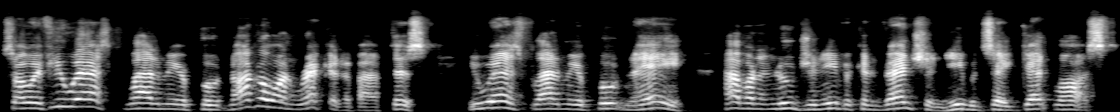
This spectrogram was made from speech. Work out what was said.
So if you ask Vladimir Putin, I'll go on record about this. You ask Vladimir Putin, hey, how about a new Geneva Convention? He would say, get lost.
